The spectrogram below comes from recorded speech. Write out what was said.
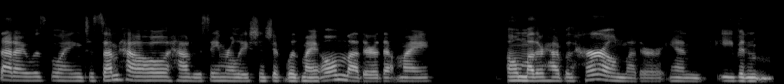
that I was going to somehow have the same relationship with my own mother that my own mother had with her own mother. And even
